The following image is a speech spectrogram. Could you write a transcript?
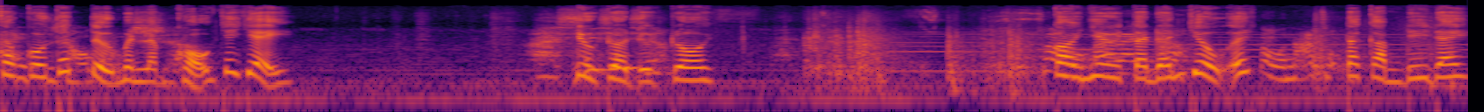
Sao cô thích tự mình làm khổ như vậy? Được rồi được rồi. Coi như ta đến vô ích. Ta cầm đi đây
